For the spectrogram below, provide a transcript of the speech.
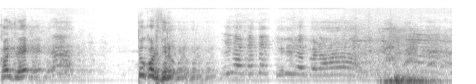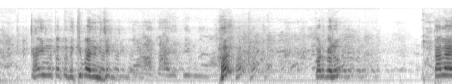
ଦେଖିବି ତୋ ଶକ୍ତି କେତେ ଆ କରୁଛୁ ବେ ଆ କରୁଛି କିରେ ଏ କ'ଣ କିରେ ତୁ କୋଉଠି ଥିଲୁ କାହିଁ ମୁଁ ତତେ ଦେଖିପାରିନି ଯେ ହାଁ? କ'ଣ କହିଲୁ ତାହେଲେ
